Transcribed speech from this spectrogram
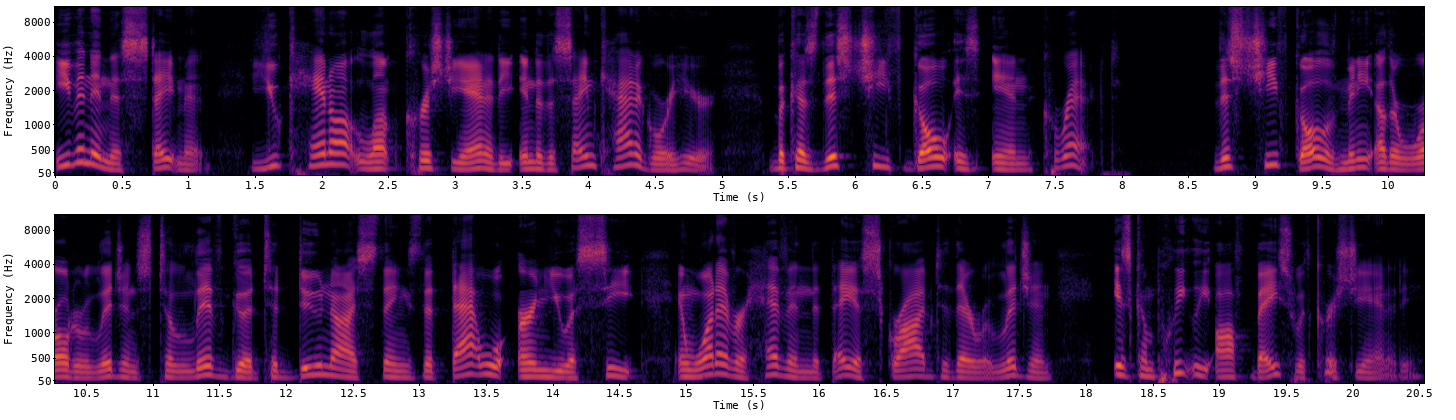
Even in this statement, you cannot lump Christianity into the same category here because this chief goal is incorrect. This chief goal of many other world religions to live good, to do nice things, that that will earn you a seat in whatever heaven that they ascribe to their religion is completely off base with Christianity.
